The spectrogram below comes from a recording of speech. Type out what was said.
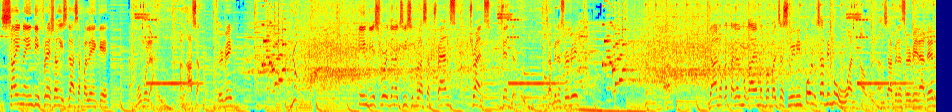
Sign na hindi fresh ang isda sa palengke, namumula ang hasa. Survey? Yup! English word na nagsisimula sa trans, transgender. Sabi ng survey? Ah, gaano katagal mo kaya magbabad sa swimming pool? Sabi mo, one hour. Ang sabi ng survey natin?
